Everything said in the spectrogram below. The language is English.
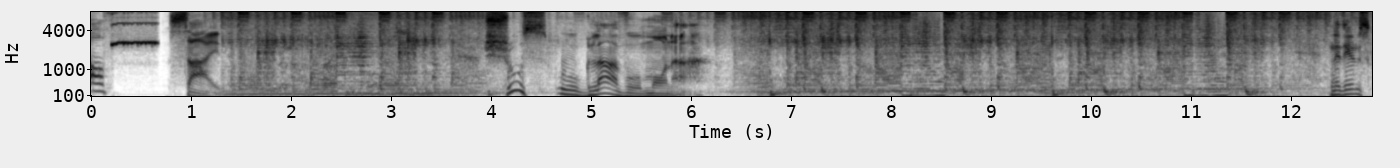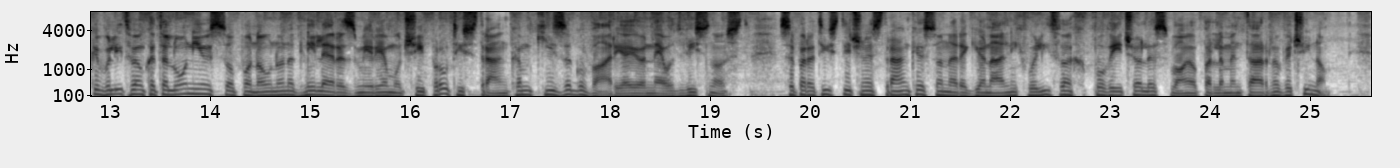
Offside. Šus v glavu Mona. Nedeljske volitve v Kataloniji so ponovno nagnile razmerje moči proti strankam, ki zagovarjajo neodvisnost. Separatistične stranke so na regionalnih volitvah povečale svojo parlamentarno večino.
